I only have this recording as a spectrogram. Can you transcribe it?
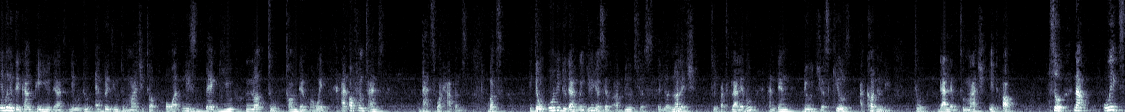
Even if they can't pay you that, they will do everything to match it up or at least beg you not to turn them away. And oftentimes, that's what happens. But they will only do that when you yourself have built your, uh, your knowledge to a particular level and then build your skills accordingly to that level to match it up. So, now, with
